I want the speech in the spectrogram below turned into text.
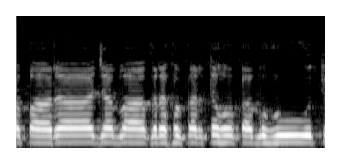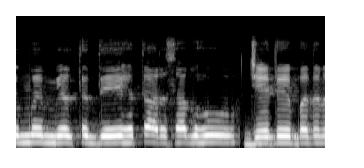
ਅਪਾਰਾ। ਜਬ ਆਕ ਰਖ ਕਰਤ ਹੋ ਕਬਹੂ ਤੁਮੇ ਮਿਲਤ ਦੇਹ ਧਰ ਸਭਹੂ ਜੇ ਤੇ ਬਦਨ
